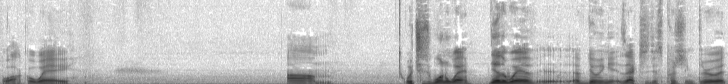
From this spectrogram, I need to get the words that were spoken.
walk away. Um, which is one way. The other way of, of doing it is actually just pushing through it.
